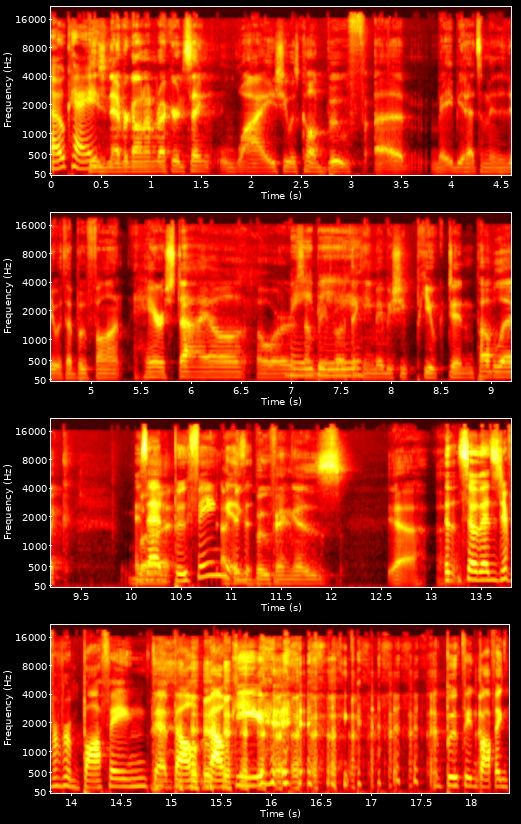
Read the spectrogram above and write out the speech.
Okay. He's never gone on record saying why she was called Boof. Uh, maybe it had something to do with a bouffant hairstyle, or some people are thinking maybe she puked in public. Is that boofing? I Is think it- boofing is, yeah. uh, so that's different from boffing. That bal- Balky. Booping, bopping,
